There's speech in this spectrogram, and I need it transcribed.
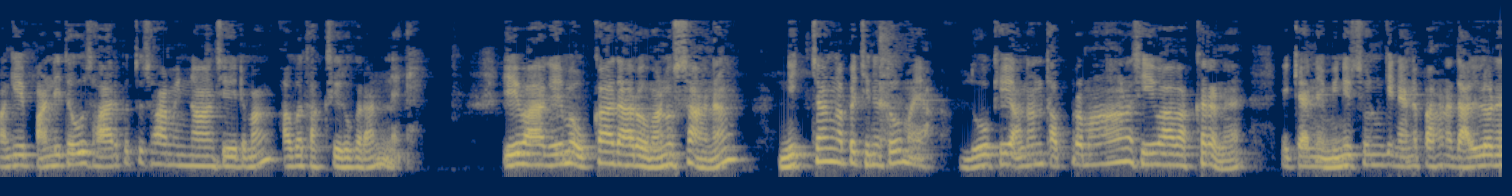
මගේ පඬිත වූ සාරිපුත්තු ස්වාමීන් වහන්සේට මං අව탁සිරු කරන්නේ ඒ වාගේම උක්කාදාරෝ මනුස්සානං නිච්ඡං අපචිනතෝ මය ලෝකේ අනන්ත අප්‍රමාණ සේවාවක් කරන ඒ කියන්නේ මිනිසුන්ගේ නැන පහන දල්වන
